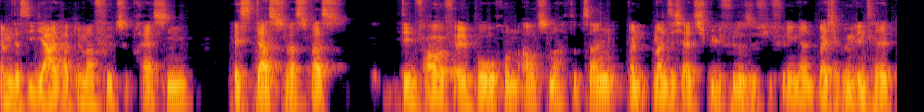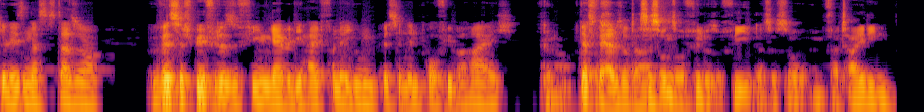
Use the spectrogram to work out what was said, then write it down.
ähm, das Ideal habt, immer früh zu pressen. Ist das was, was den VfL Bochum ausmacht sozusagen und man sich als Spielphilosophie für den ganzen, weil ich habe im Internet gelesen, dass es da so gewisse Spielphilosophien gäbe, die halt von der Jugend bis in den Profibereich. Genau. Das wäre so. Das ist unsere Philosophie, das ist so im Verteidigen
